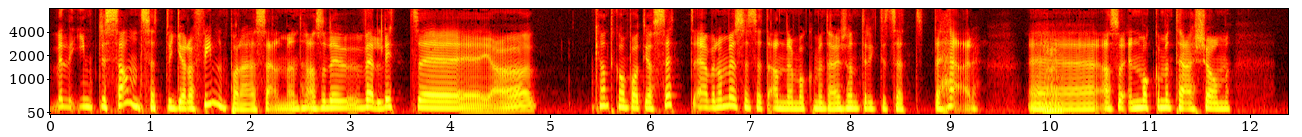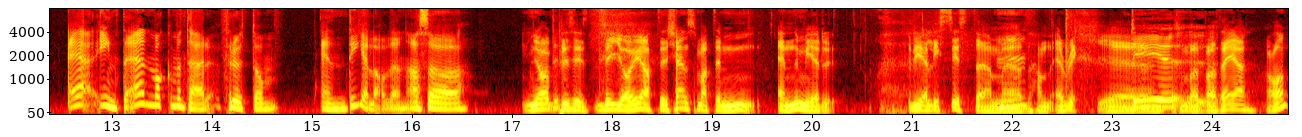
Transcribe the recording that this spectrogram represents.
väldigt intressant sätt att göra film på den här Sandman. Alltså det är väldigt... Eh, jag kan inte komma på att jag har sett, även om jag har sett andra dokumentärer, så har jag inte riktigt sett det här. Eh, alltså en dokumentär som är, inte är en dokumentär förutom en del av den. Alltså, Ja, Det- precis. Det gör ju att det känns som att det är ännu mer realistiskt där med han Eric. Eh, Mm. Det är ju- som bara, bara säger, ja,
